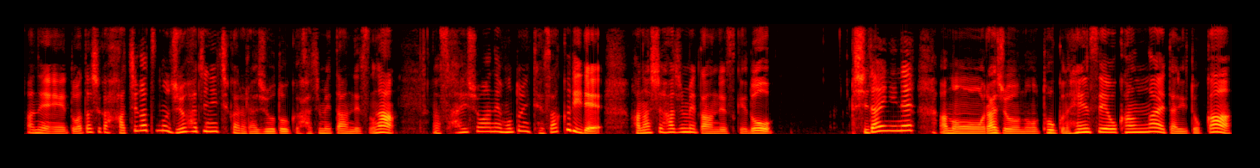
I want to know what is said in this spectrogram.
あね、えっ、ー、と、私が8月の18日からラジオトーク始めたんですが、最初はね、本当に手作りで話し始めたんですけど、次第にね、あのー、ラジオのトークの編成を考えたりとか、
